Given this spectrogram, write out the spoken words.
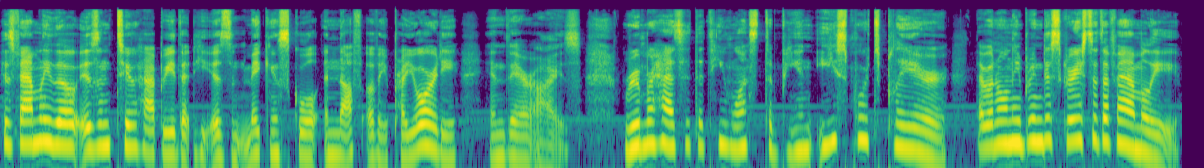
His family, though, isn't too happy that he isn't making school enough of a priority in their eyes. Rumor has it that he wants to be an esports player. That would only bring disgrace to the family.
